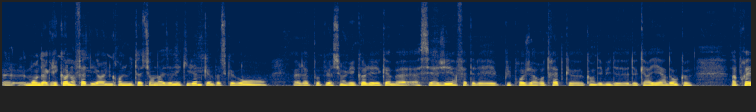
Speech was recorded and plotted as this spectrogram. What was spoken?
euh, monde agricole, en fait, il y aura une grande mutation dans les années qui viennent, quand même, parce que bon, la population agricole elle est quand même euh, assez âgée. En fait, elle est plus proche de la retraite qu'en début de, carrière. Donc, euh, après,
